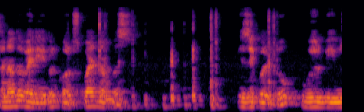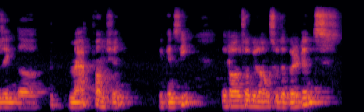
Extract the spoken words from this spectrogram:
another variable called squared numbers is equal to we will be using the map function you can see it also belongs to the built-ins.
